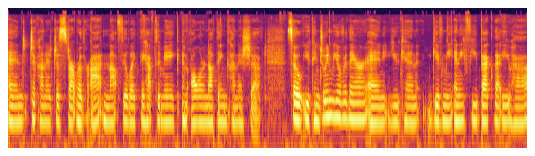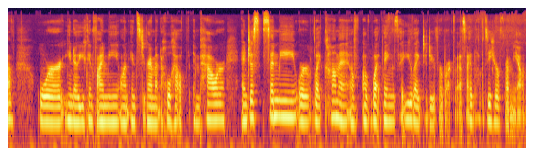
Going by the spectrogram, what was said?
and to kind of just start where they're at and not feel like they have to make an all or nothing kind of shift. So you can join me over there and you can give me any feedback that you have or you know you can find me on instagram at whole health empower and just send me or like comment of, of what things that you like to do for breakfast i'd love to hear from you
